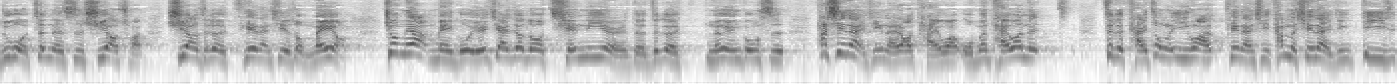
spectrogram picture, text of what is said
如果真的是需要船需要这个天然气的时候，没有，就没有。美国有一家叫做钱尼尔的这个能源公司，它现在已经来到台湾，我们台湾的这个台中的液化天然气，他们现在已经第一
